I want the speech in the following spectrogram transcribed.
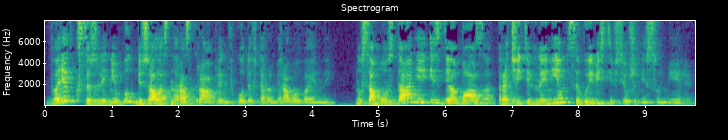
Дворец, к сожалению, был безжалостно разграблен в годы Второй мировой войны но само здание из диабаза рачительные немцы вывести все же не сумели.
